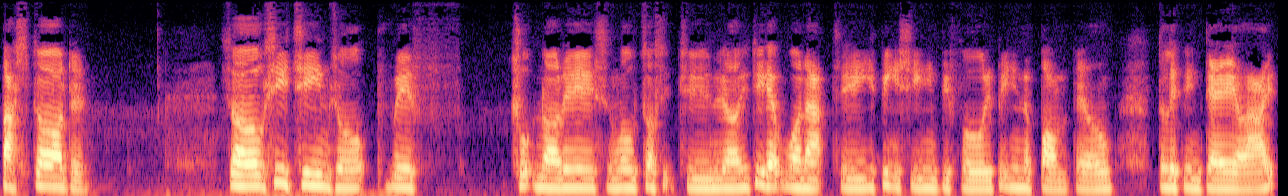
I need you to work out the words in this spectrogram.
Flash Gordon. So she teams up with Chuck Norris and Louis Gossett Jr. You do get one actor, you think you've seen him before, he's been in a Bond film, The Living Daylights.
